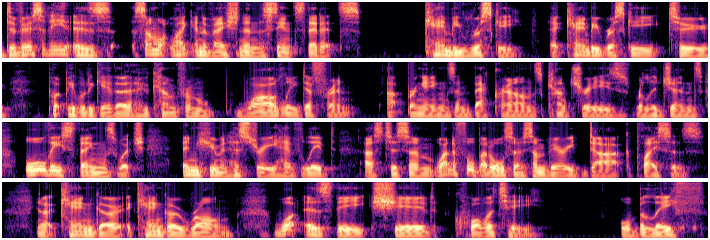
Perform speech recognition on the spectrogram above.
Diversity is somewhat like innovation in the sense that it's can be risky. It can be risky to put people together who come from wildly different upbringings and backgrounds, countries, religions, all these things which in human history have led us to some wonderful but also some very dark places. You know, it can go it can go wrong. What is the shared quality or belief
